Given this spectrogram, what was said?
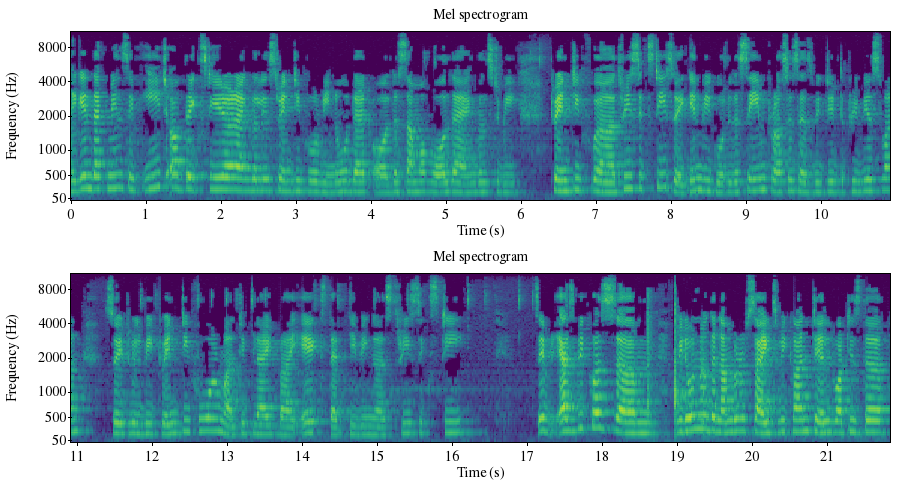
Again that means if each of the exterior angle is 24 we know that all the sum of all the angles to be 20 uh, 360 so again we go to the same process as we did the previous one. So it will be 24 multiplied by x that giving us 360 so if, as because um, we don't know the number of sides we can't tell what is the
